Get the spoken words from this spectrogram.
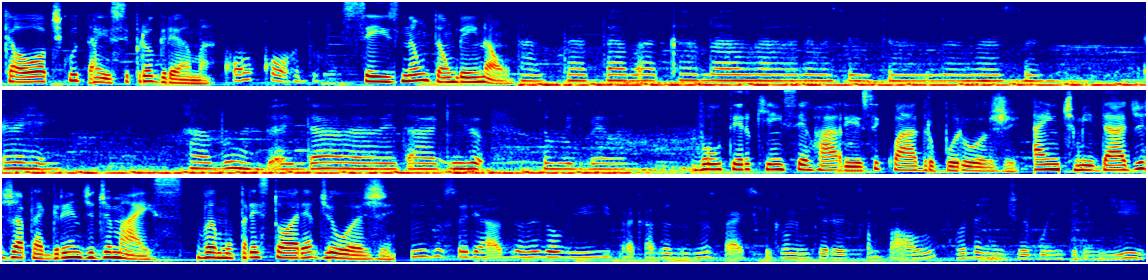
Caótico tá esse programa. Concordo. Vocês não tão bem não. Tá, tá, tá bacana lá, mas sentando na maçã. Eu errei. A bunda ainda tá aqui. Sou muito bem, mano. Vou ter que encerrar esse quadro por hoje. A intimidade já tá grande demais. Vamos pra história de hoje. Um dos feriados eu resolvi ir pra casa dos meus pais, que ficam no interior de São Paulo. Quando a gente chegou em Prendi,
